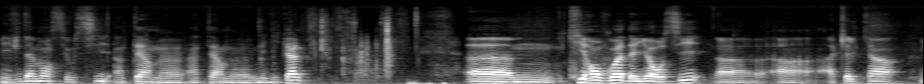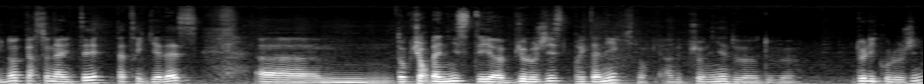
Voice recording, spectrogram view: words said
mais évidemment c'est aussi un terme, un terme médical, euh, qui renvoie d'ailleurs aussi à, quelqu'un, une autre personnalité, Patrick Guedes, euh, donc urbaniste et euh, biologiste britannique, donc un des pionniers de, de l'écologie,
